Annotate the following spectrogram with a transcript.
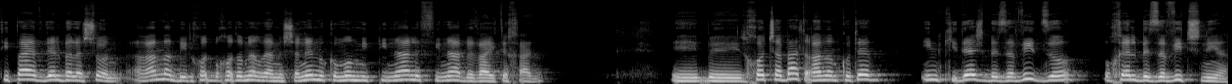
טיפה הבדל בלשון. הרמב"ם בהלכות ברכות אומר, והמשנה מקומו מפינה לפינה בבית אחד. אה, בהלכות שבת הרמב"ם כותב, אם קידש בזווית זו, אוכל בזווית שנייה.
